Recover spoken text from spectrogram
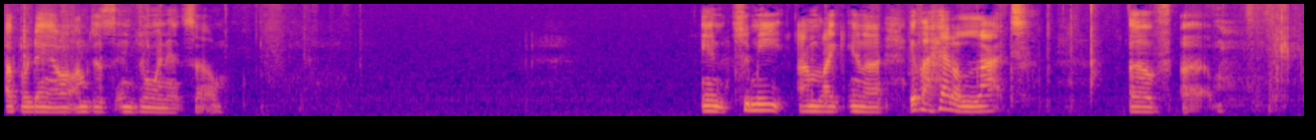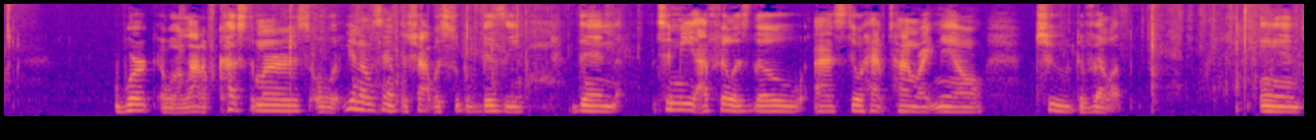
up or down, I'm just enjoying it, so. And to me, I'm like in a, if I had a lot of, um, work or a lot of customers or you know I'm saying if the shop was super busy then to me I feel as though I still have time right now to develop and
